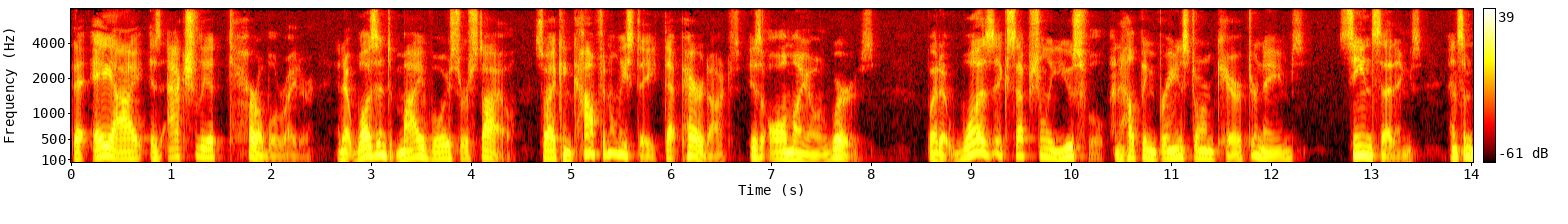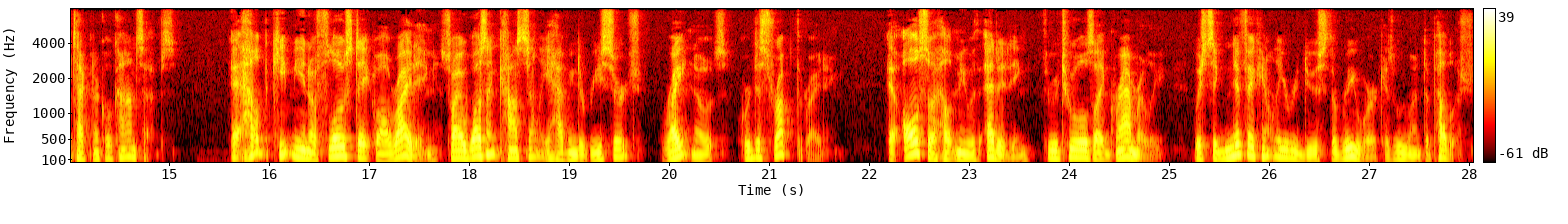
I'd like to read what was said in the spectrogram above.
that AI is actually a terrible writer, and it wasn't my voice or style, so I can confidently state that Paradox is all my own words. But it was exceptionally useful in helping brainstorm character names, scene settings, and some technical concepts. It helped keep me in a flow state while writing, so I wasn't constantly having to research, write notes, or disrupt the writing. It also helped me with editing through tools like Grammarly, which significantly reduced the rework as we went to publish.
